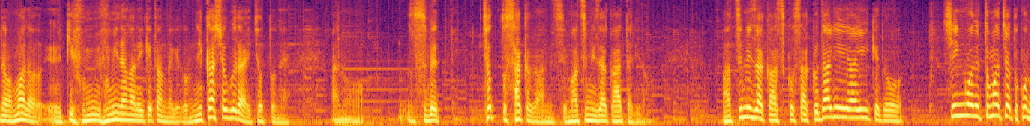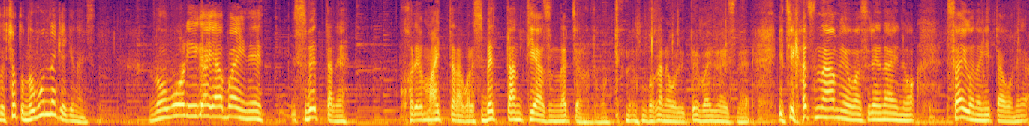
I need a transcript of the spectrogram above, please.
だからまだ雪踏みながら行けたんだけど2箇所ぐらいちょっとねあの滑っちょっと坂があるんですよ。松見坂あたりの。松見坂あそこさ下りがいいけど信号で止まっちゃうと今度ちょっと登んなきゃいけないんです上りがやばいね。滑ったね。これ参ったらこれスベッタンティアーズになっちゃうなと思って、ね、バカなこと言ってる場合じゃないですね。1月の雨を忘れないの最後のギターをね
